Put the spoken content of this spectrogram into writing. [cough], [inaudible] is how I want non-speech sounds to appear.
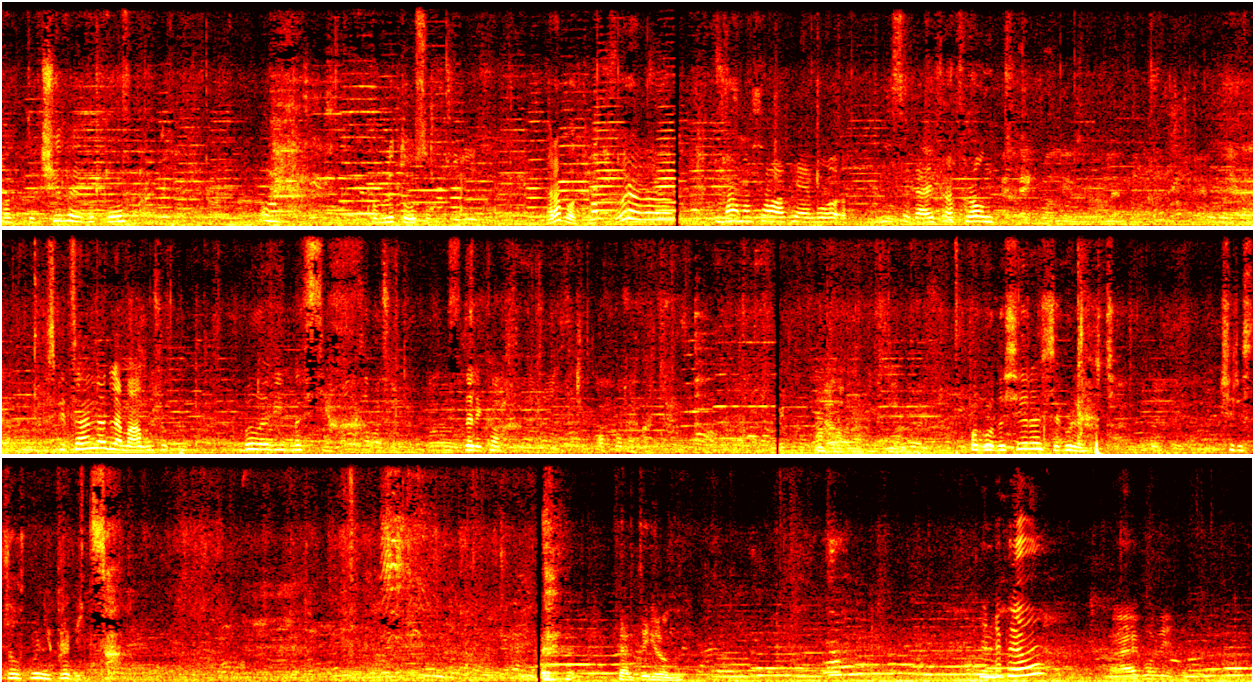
Подключила его по... Ой, по Bluetooth. Работает. Ура! Мама må visa dig från front. Специально для мамы, чтобы было видно всех издалека. Ага. Погода серая, все гуляют. Через толпу не пробиться. Femtio kronor. Vill du pröva? Nej, går vidare.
